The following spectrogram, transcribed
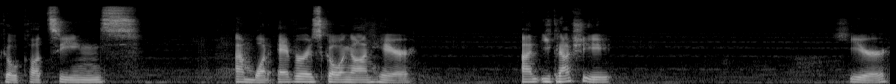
cool cutscenes, and whatever is going on here. And you can actually hear...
